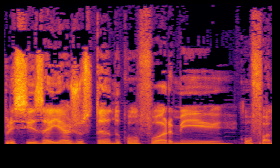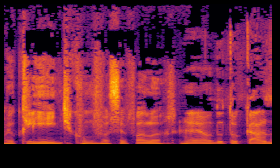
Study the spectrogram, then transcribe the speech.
precisa ir ajustando conforme, conforme o cliente, como você falou. É, o Dr. Carlos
